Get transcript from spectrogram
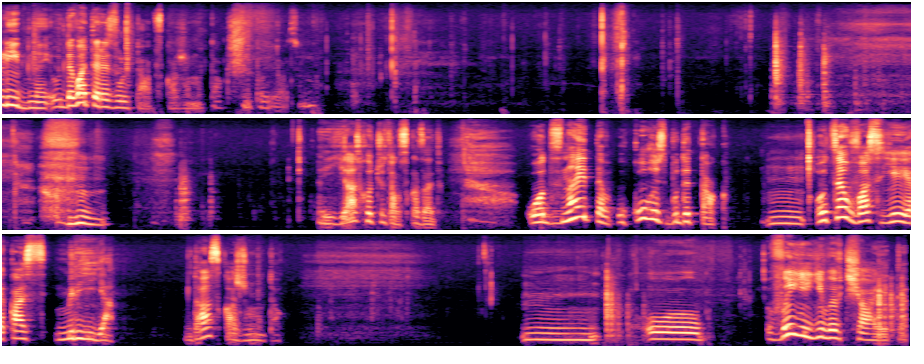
плідний, давати результат, скажімо так, чим пов'язано. Я хочу так сказати. От знаєте, у когось буде так. Оце у вас є якась мрія, да, скажімо так. М, о, ви її вивчаєте,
